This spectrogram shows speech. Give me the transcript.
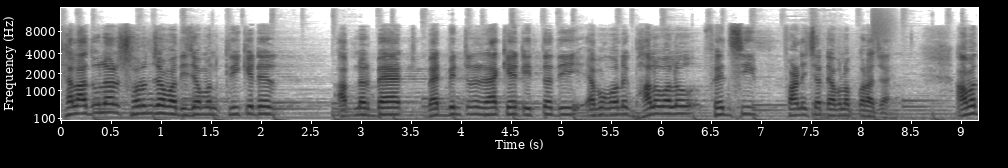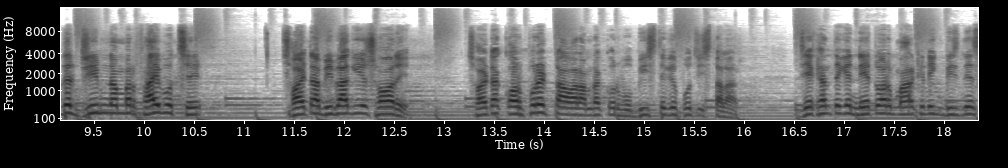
খেলাধুলার সরঞ্জামাদি, যেমন ক্রিকেটের আপনার ব্যাট ব্যাডমিন্টনের র্যাকেট ইত্যাদি, এবং অনেক ভালো ভালো ফেন্সি ফার্নিচার ডেভেলপ করা যায়। আমাদের ড্রিম নাম্বার ফাইভ হচ্ছে, ছয়টা বিভাগীয় শহরে ছয়টা কর্পোরেট টাওয়ার আমরা করব, বিশ থেকে পঁচিশ তালার। যেখান থেকে network marketing business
